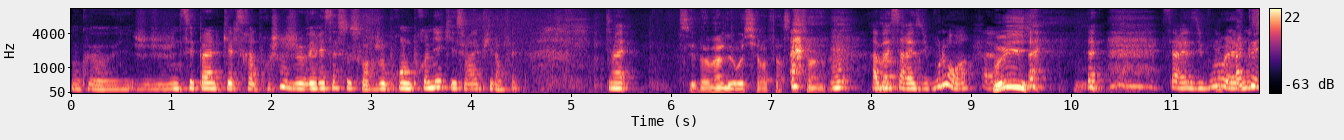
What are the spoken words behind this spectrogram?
Donc je, je ne sais pas lequel sera le prochain, je verrai ça ce soir. Je prends le premier qui est sur la pile en fait. Ouais. C'est pas mal de réussir à faire ça. ça. Ah bah ça reste du boulot, hein. Oui Ça reste du boulot. Là, pas je que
